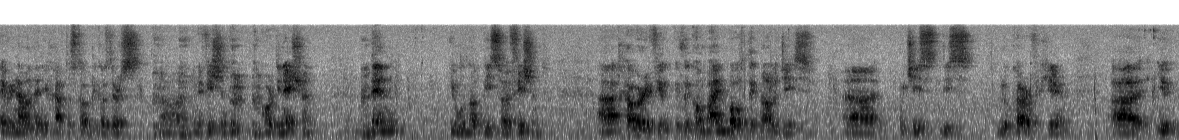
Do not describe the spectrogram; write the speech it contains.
every now and then you have to stop because there's uh, inefficient coordination, then you will not be so efficient. Uh, however, if, you, if we combine both technologies, uh, which is this blue curve here, uh, you,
